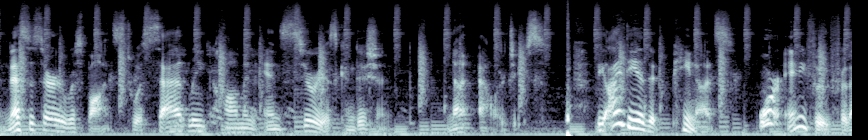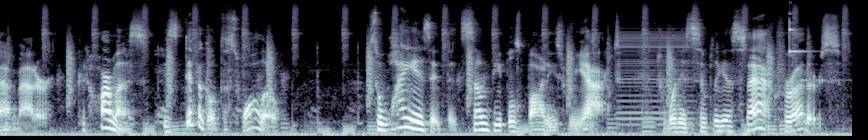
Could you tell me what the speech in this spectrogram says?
a necessary response to a sadly common and serious condition, nut allergies. The idea that peanuts, or any food for that matter, could harm us is difficult to swallow. So why is it that some people's bodies react to what is simply a snack for others?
